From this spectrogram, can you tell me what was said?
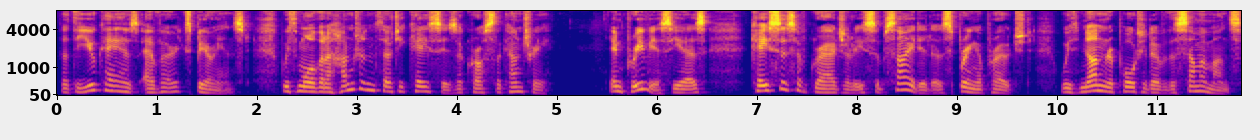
that the UK has ever experienced, with more than 130 cases across the country. In previous years, cases have gradually subsided as spring approached, with none reported over the summer months,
